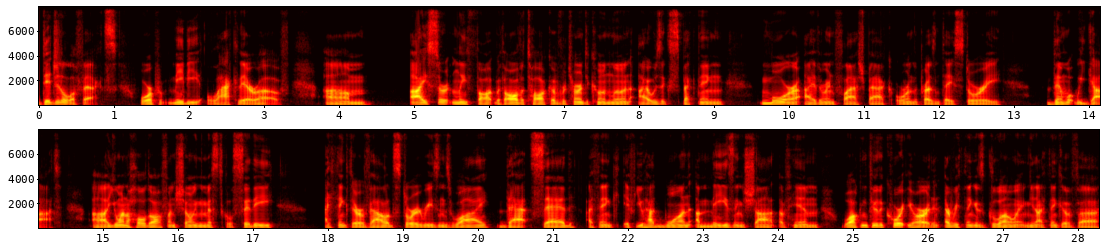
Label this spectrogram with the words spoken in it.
digital effects or maybe lack thereof. Um, I certainly thought, with all the talk of Return to Kunlun, I was expecting more either in flashback or in the present day story than what we got. Uh, you want to hold off on showing the mystical city. I think there are valid story reasons why. That said, I think if you had one amazing shot of him walking through the courtyard and everything is glowing, you know, I think of uh,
